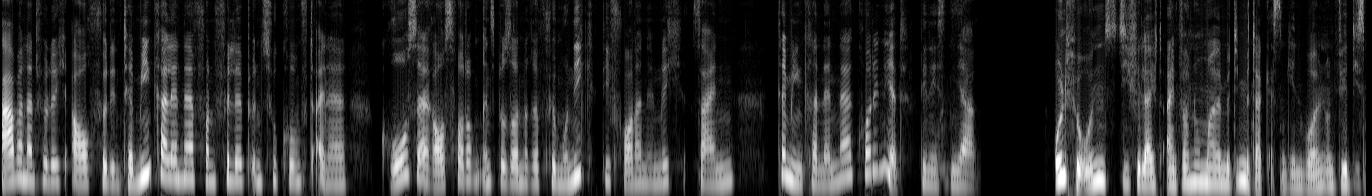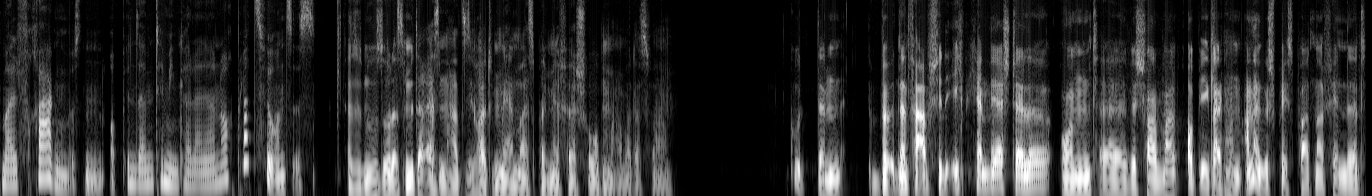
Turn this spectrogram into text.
aber natürlich auch für den Terminkalender von Philipp in Zukunft eine große Herausforderung, insbesondere für Monique, die vorne nämlich seinen Terminkalender koordiniert die nächsten Jahre. Und für uns, die vielleicht einfach nur mal mit ihm Mittagessen gehen wollen und wir diesmal fragen müssen, ob in seinem Terminkalender noch Platz für uns ist. Also nur so, das Mittagessen hat sich heute mehrmals bei mir verschoben, aber das war Gut, dann, dann verabschiede ich mich an der Stelle und äh, wir schauen mal, ob ihr gleich noch einen anderen Gesprächspartner findet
